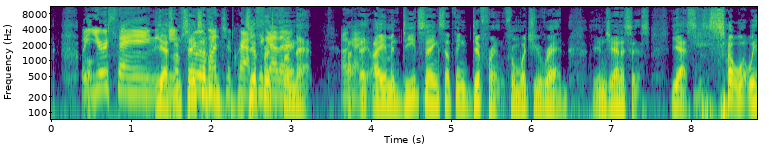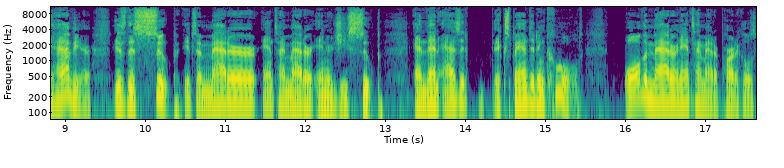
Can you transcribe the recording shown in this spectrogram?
But you're saying yes, I'm saying something bunch of crap different together. from that. Okay. I, I am indeed saying something different from what you read in Genesis. Yes. So what we have here is this soup. It's a matter antimatter energy soup, and then as it expanded and cooled, all the matter and antimatter particles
